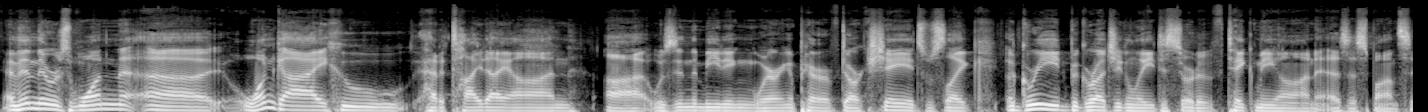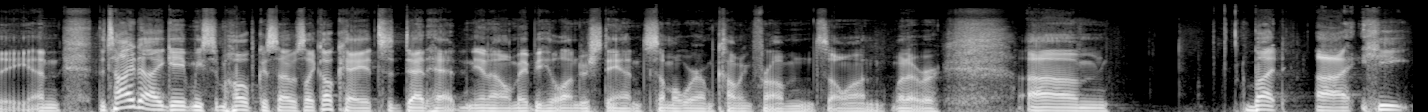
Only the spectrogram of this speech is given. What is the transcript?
and then there was one uh, one guy who had a tie dye on, uh, was in the meeting wearing a pair of dark shades, was like agreed begrudgingly to sort of take me on as a sponsee. And the tie dye gave me some hope because I was like, okay, it's a deadhead, you know, maybe he'll understand some of where I'm coming from and so on, whatever. Um, but uh, he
